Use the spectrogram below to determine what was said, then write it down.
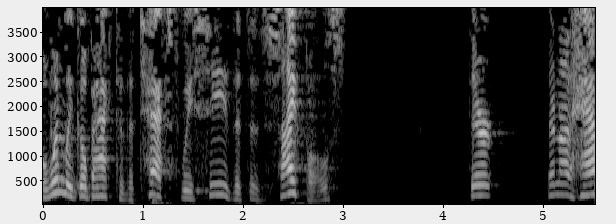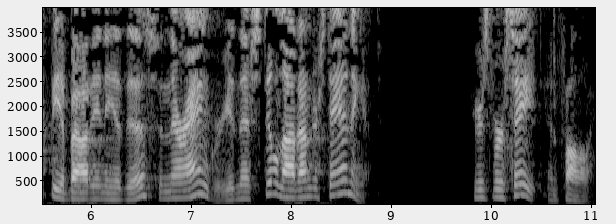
Well, when we go back to the text, we see that the disciples, they're, they're not happy about any of this, and they're angry, and they're still not understanding it. Here's verse 8 and following.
